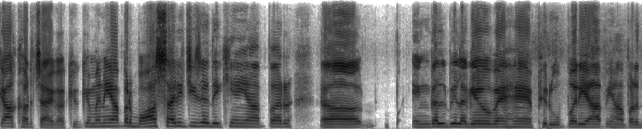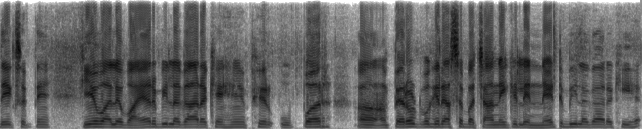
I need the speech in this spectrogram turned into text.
क्या खर्चा आएगा? क्योंकि मैंने यहाँ पर बहुत सारी चीज़ें देखी हैं। यहाँ पर आ, एंगल भी लगे हुए हैं फिर ऊपर ही आप यहाँ पर देख सकते हैं ये वाले वायर भी लगा रखे हैं फिर ऊपर पेरोट वगैरह से बचाने के लिए नेट भी लगा रखी है।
